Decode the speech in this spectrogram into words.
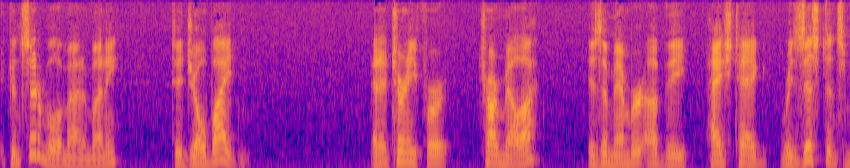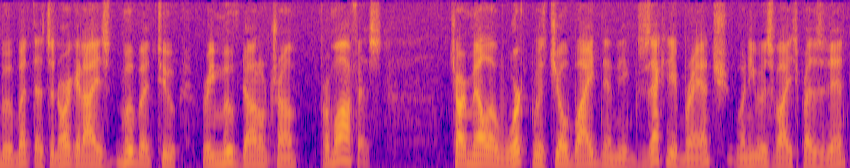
a considerable amount of money to Joe Biden. An attorney for Ciaramella is a member of the hashtag resistance movement that's an organized movement to remove Donald Trump from office. Ciaramella worked with Joe Biden in the executive branch when he was vice president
